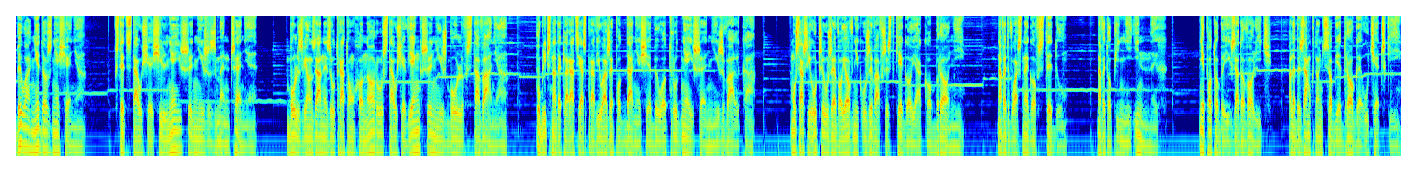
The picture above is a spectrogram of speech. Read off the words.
była nie do zniesienia. Wstyd stał się silniejszy niż zmęczenie. Ból związany z utratą honoru stał się większy niż ból wstawania. Publiczna deklaracja sprawiła, że poddanie się było trudniejsze niż walka. Musashi uczył, że wojownik używa wszystkiego jako broni, nawet własnego wstydu, nawet opinii innych. Nie po to, by ich zadowolić, ale by zamknąć sobie drogę ucieczki.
